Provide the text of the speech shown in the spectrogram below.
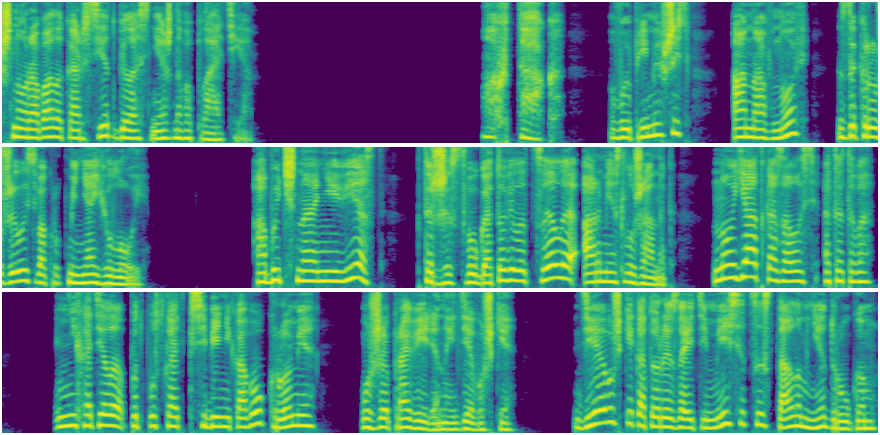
шнуровала корсет белоснежного платья. «Ах так!» Выпрямившись, она вновь закружилась вокруг меня юлой. Обычно невест к торжеству готовила целая армия служанок, но я отказалась от этого. Не хотела подпускать к себе никого, кроме уже проверенной девушки. Девушки, которая за эти месяцы стала мне другом.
